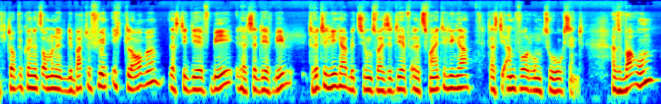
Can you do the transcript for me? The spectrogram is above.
Ich glaube, wir können jetzt auch mal eine Debatte führen. Ich glaube, dass die DFB, dass der DFB dritte Liga bzw. DFL zweite Liga, dass die Anforderungen zu hoch sind. Also warum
